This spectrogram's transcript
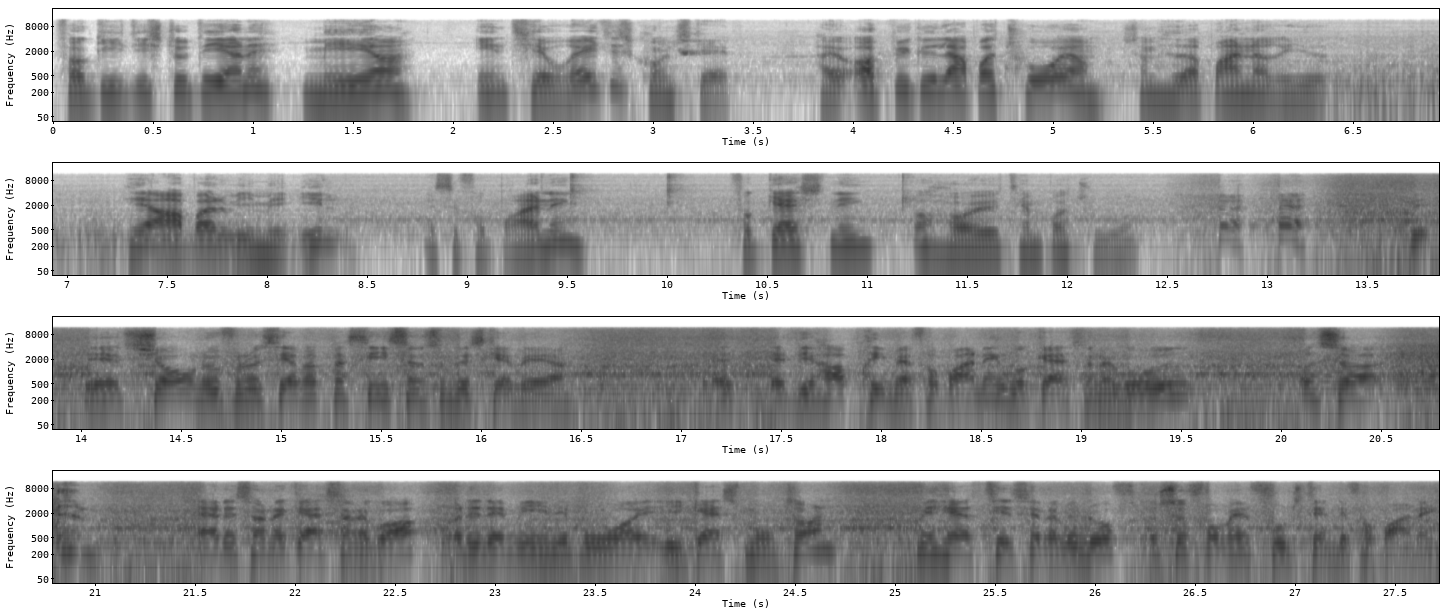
For at give de studerende mere en teoretisk kundskab, har jeg opbygget et laboratorium, som hedder Brænderiet. Her arbejder vi med ild, altså forbrænding, forgasning og høje temperaturer. det, det er sjovt nu, for nu ser man præcis sådan, som det skal være. At, at vi har primær forbrænding, hvor gasserne går ud, og så er det sådan, at gasserne går op, og det er dem, vi egentlig bruger i gasmotoren. Men her tilsætter vi luft, og så får vi en fuldstændig forbrænding.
